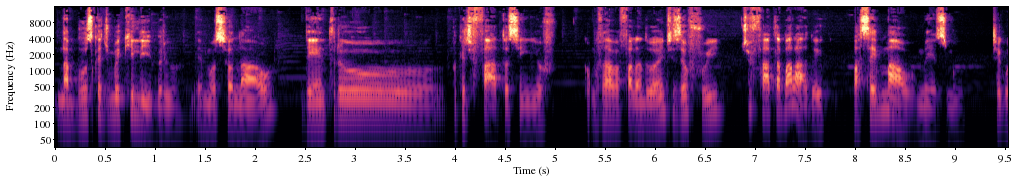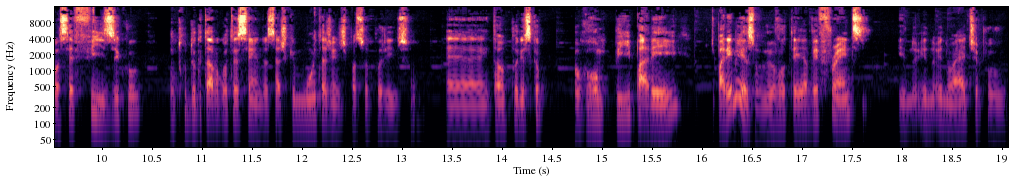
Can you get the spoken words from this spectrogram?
na busca de um equilíbrio emocional dentro, porque de fato, assim, eu, como eu estava falando antes, eu fui de fato abalado, eu passei mal mesmo, chegou a ser físico com tudo que estava acontecendo. Eu acho que muita gente passou por isso. É, então, por isso que eu, eu rompi, parei, parei mesmo. Eu voltei a ver Friends e, e, e não é tipo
